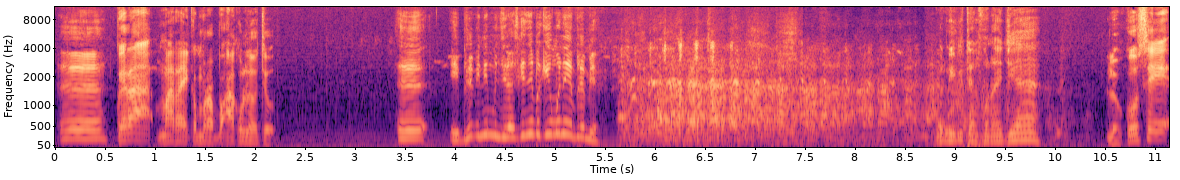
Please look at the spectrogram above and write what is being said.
Eh, Kowe ra marahi kemeropok aku lho, Cuk. eh, Ibrahim ini menjelaskannya bagaimana ya, Ibrahim ya? Mending telepon aja. Lho kok sih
